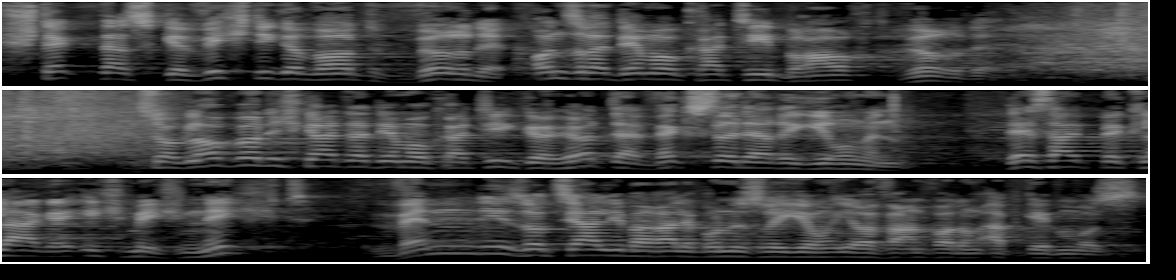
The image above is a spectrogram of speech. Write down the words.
steckt das gewichtige Wort Würde. Unsere Demokratie braucht Würde. Zur Glaubwürdigkeit der Demokratie gehört der Wechsel der Regierungen. Deshalb beklage ich mich nicht, wenn die sozialliberale Bundesregierung ihre Verantwortung abgeben muss.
